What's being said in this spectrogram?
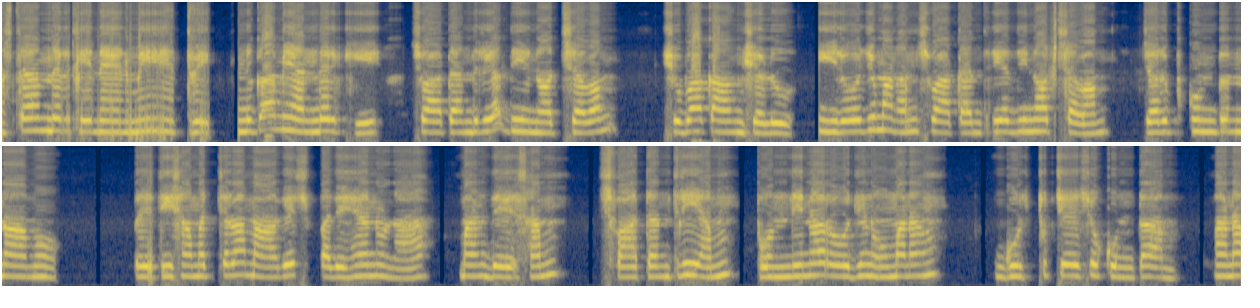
నమస్తే అందరికి. నేను మీ ట్విక్ ముందుగా మీ అందరికీ స్వాతంత్ర్య దినోత్సవం శుభాకాంక్షలు. ఈరోజు మనం స్వాతంత్ర్య దినోత్సవం జరుపుకుంటున్నాము. ప్రతి సంవత్సరం ఆగస్ట్ పదిహేనున మన దేశం స్వాతంత్ర్యం పొందిన రోజును మనం గుర్తు చేసుకుంటాం. మన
